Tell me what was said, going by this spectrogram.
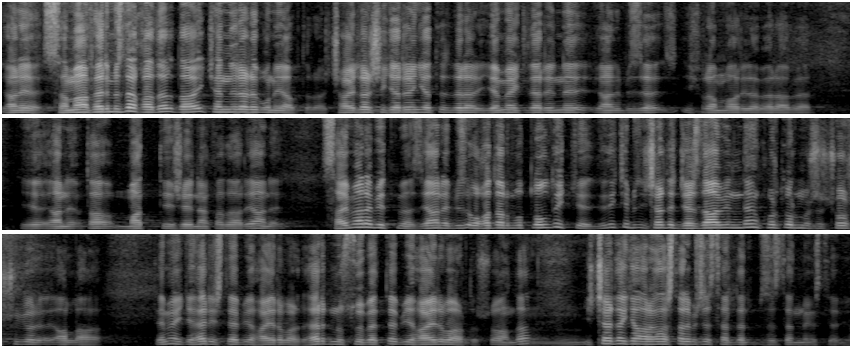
yani semaferimizde kadar dahi kendileri bunu yaptılar. Çaylar şekerini getirdiler, yemeklerini yani bize ikramlarıyla beraber e, yani ta maddi şeyine kadar yani saymayla bitmez. Yani biz o kadar mutlu olduk ki. Dedik ki biz içeride cezaevinden kurtulmuşuz. Çok şükür Allah'a. Demek ki her işte bir hayrı vardı. Her musibette bir hayrı vardı şu anda. İçerideki arkadaşlara bir şey seslen- seslenmek istiyorum.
